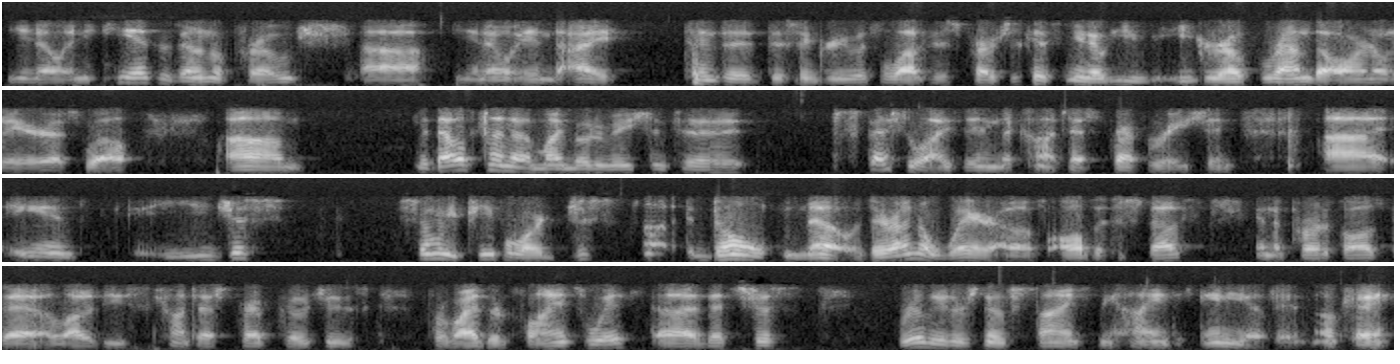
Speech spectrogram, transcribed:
you know, and he has his own approach, uh, you know, and I tend to disagree with a lot of his approaches because you know he he grew up around the Arnold era as well. Um, but that was kind of my motivation to specialize in the contest preparation, uh, and you just so many people are just don't know. They're unaware of all the stuff and the protocols that a lot of these contest prep coaches provide their clients with. Uh, that's just really there's no science behind any of it. Okay,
